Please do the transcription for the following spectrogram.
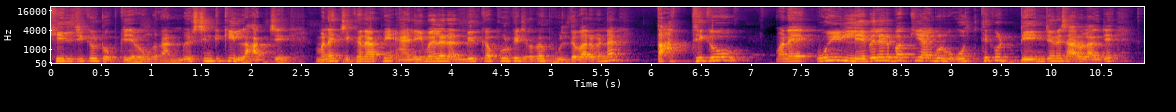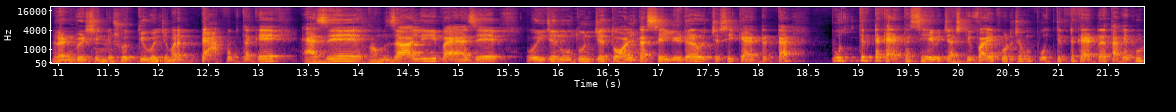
খিলজিকেও টপকে যাবে, এবং রণবীর সিংকে কি লাগছে? মানে যেখানে আপনি অ্যানিম্যালে রণবীর কাপুরকে যেভাবে ভুলতে পারবেন না, তার থেকেও মানে ওই লেভেলের বা কি আমি বলব, ওর থেকেও ডেঞ্জারাস আরও লাগছে রণবীর সিংকে, সত্যি বলছি। মানে ব্যাপক তাকে অ্যাজ এ হামজা আলী বা অ্যাজ এ ওই যে নতুন যে দলটা, সে লিডার হচ্ছে, সেই ক্যারেক্টারটা প্রত্যেকটা ক্যারেক্টার সে হেভি জাস্টিফাই করেছে এবং প্রত্যেকটা ক্যারেক্টার তাকে খুব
